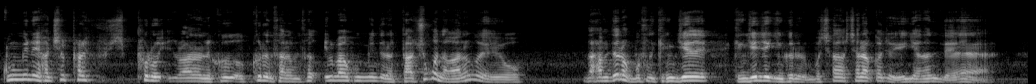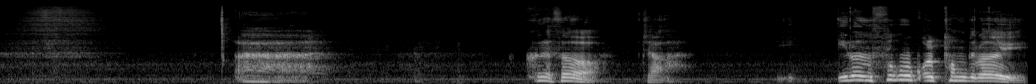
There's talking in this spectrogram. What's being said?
국민의 한 7, 80%라는 그 그런 사람 일반 국민들은 다 죽어 나가는 거예요. 나름대로 무슨 경제 경제적인 그런 뭐 철- 철학까지 얘기하는데 아 그래서 자 이, 이런 수구 꼴통들의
